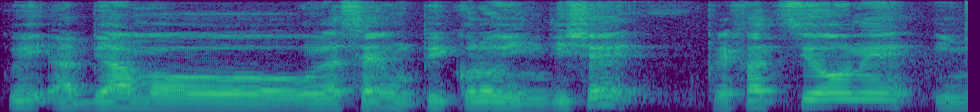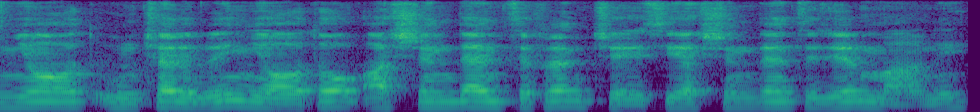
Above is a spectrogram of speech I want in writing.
Qui abbiamo una, un piccolo indice. Prefazione ignoto, un celebre ignoto ascendenze francesi ascendenze germani,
